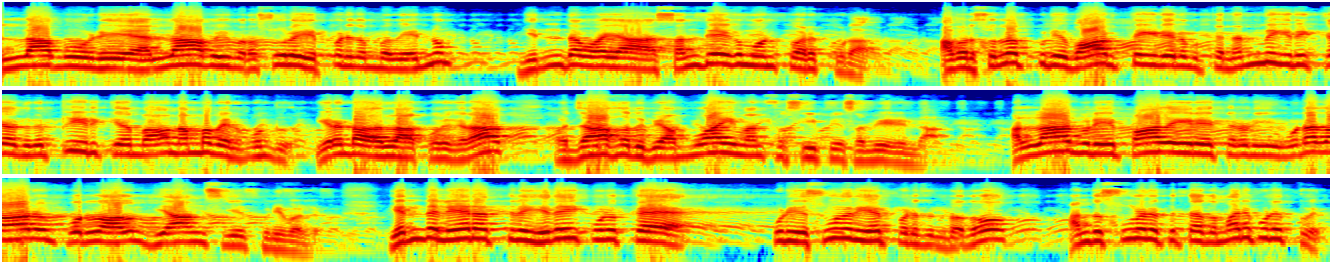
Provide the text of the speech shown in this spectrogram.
அல்லாஹுடைய அல்லாஹை ரசூலை எப்படி நம்ப வேண்டும்? எந்த வயா சந்தேகம் ஒன்று வரக்கூடாது. அவர் சொல்லக்கூடிய வார்த்தையிலே நமக்கு நன்மை இருக்கிறது வெற்றி இருக்கிறதாவும் நம்ப வேண்டும். ஒன்று. இரண்டாவது அல்லாஹ் கூறுகிறார் வஜாஹது பி அம்வாய் சொல்லியிருந்தார் அல்லாஹுடைய பாதையிலே தன்னுடைய உடலாலும் பொருளாலும் தியானம் செய்யக்கூடியவர்கள். எந்த நேரத்தில் எதை கொடுக்க கூடிய சூழல் ஏற்படுகின்றதோ அந்த சூழலுக்கு தகுந்த மாதிரி கொடுக்குவேன்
